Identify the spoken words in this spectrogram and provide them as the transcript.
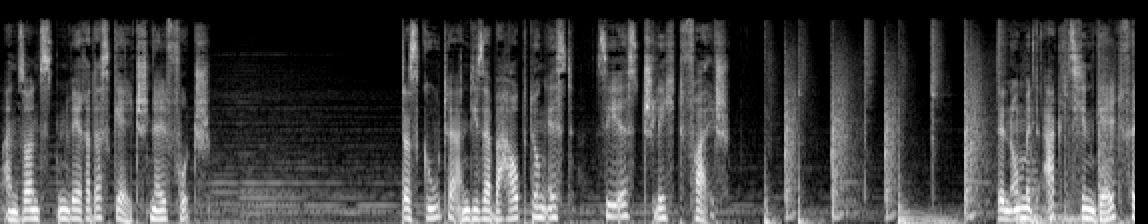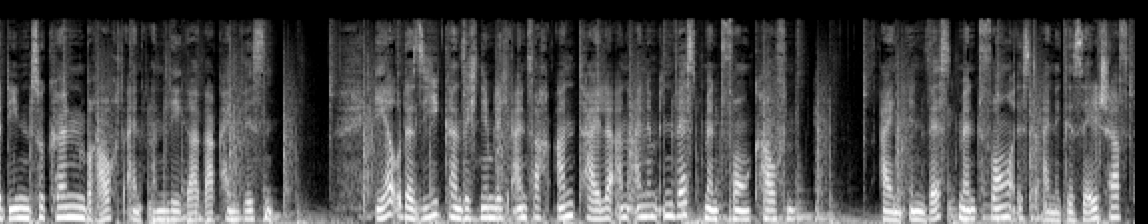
ansonsten wäre das Geld schnell futsch. Das Gute an dieser Behauptung ist, sie ist schlicht falsch. Denn um mit Aktien Geld verdienen zu können, braucht ein Anleger gar kein Wissen. Er oder sie kann sich nämlich einfach Anteile an einem Investmentfonds kaufen. Ein Investmentfonds ist eine Gesellschaft,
